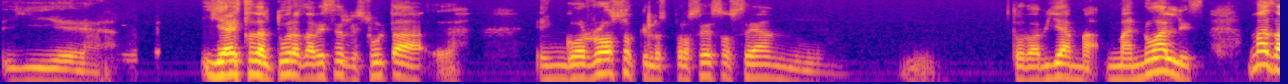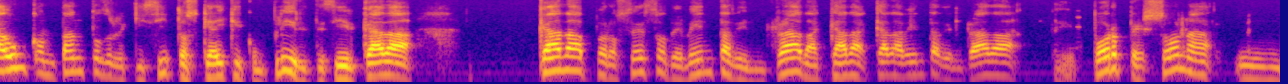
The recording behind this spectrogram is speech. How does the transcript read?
Y, eh, y, a estas alturas a veces resulta eh, engorroso que los procesos sean todavía ma manuales, más aún con tantos requisitos que hay que cumplir, es decir, cada, cada proceso de venta de entrada, cada, cada venta de entrada eh, por persona mm,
